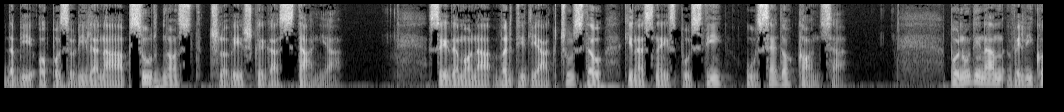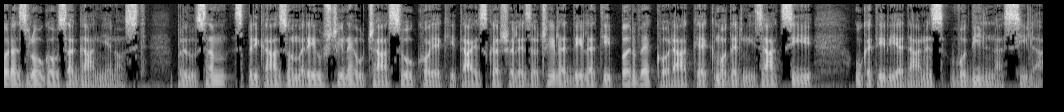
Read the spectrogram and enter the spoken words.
da bi opozorila na absurdnost človeškega stanja. Sedemo na vrtiljak čustev, ki nas ne izpusti vse do konca. Ponudi nam veliko razlogov za ganjenost, predvsem s prikazom revščine v času, ko je Kitajska šele začela delati prve korake k modernizaciji, v kateri je danes vodilna sila.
